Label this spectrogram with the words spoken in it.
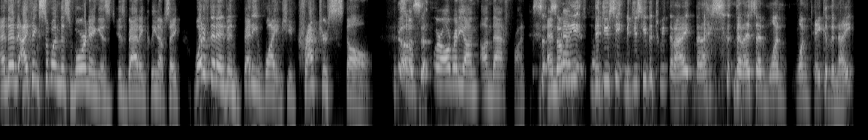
and then I think someone this morning is is batting cleanup saying, what if that had been Betty White and she had cracked her skull? Oh, So, so- we're already on on that front. So, And somebody then- did you see did you see the tweet that I that I that I said one one take of the night?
